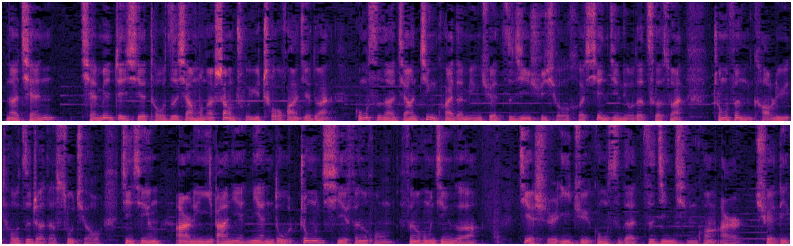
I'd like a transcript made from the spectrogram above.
那前。前面这些投资项目呢，尚处于筹划阶段。公司呢，将尽快的明确资金需求和现金流的测算，充分考虑投资者的诉求，进行二零一八年年度中期分红。分红金额，届时依据公司的资金情况而确定。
